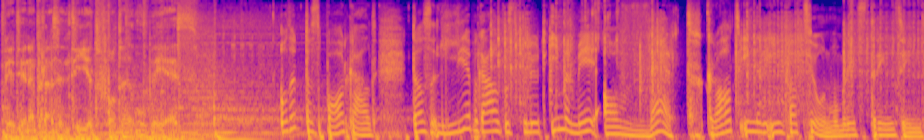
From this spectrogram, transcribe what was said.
wird Ihnen präsentiert von der UBS. Oder das Bargeld. Das liebe Geld, das verliert immer mehr an Wert. Gerade in der Inflation, wo wir jetzt drin sind.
